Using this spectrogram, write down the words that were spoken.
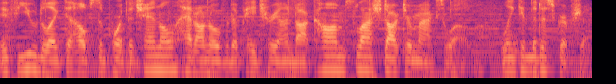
If you'd like to help support the channel, head on over to patreon.com slash drmaxwell, link in the description.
